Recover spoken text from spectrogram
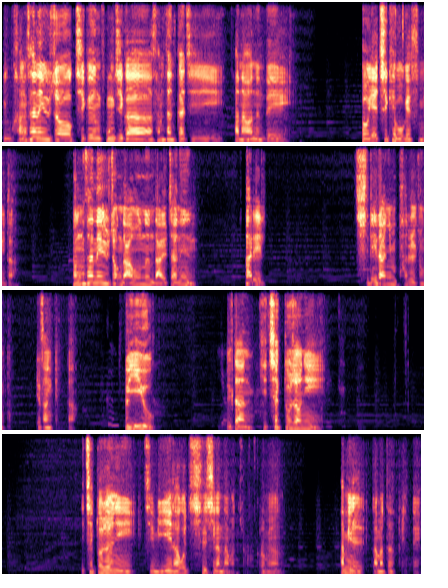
그리고 강산의 유적 지금 공지가 3탄까지 다 나왔는데 저 예측해 보겠습니다 강산의 유적 나오는 날짜는 8일 7일 아니면 8일 정도 예상이 됩니다. 그 이유 일단 기책 도전이 기책 도전이 지금 2일하고 7시간 남았죠. 그러면 3일 남았다는 소리인데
